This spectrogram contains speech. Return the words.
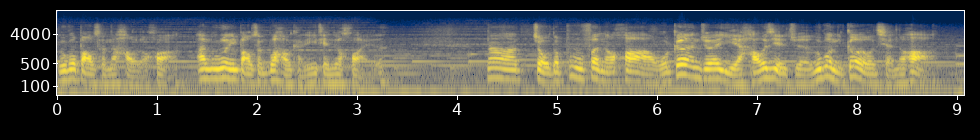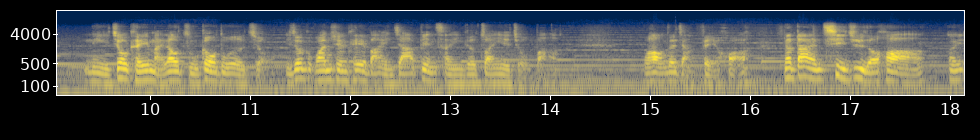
如果保存的好的话，啊，如果你保存不好，可能一天就坏了。那酒的部分的话，我个人觉得也好解决。如果你够有钱的话，你就可以买到足够多的酒，你就完全可以把你家变成一个专业酒吧。我好像在讲废话。那当然，器具的话，嗯，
